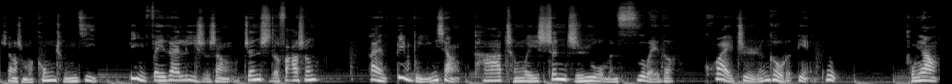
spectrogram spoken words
像什么《空城计》，并非在历史上真实的发生，但并不影响它成为深植于我们思维的。脍炙人口的典故。同样，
